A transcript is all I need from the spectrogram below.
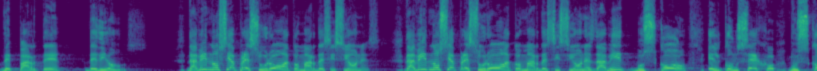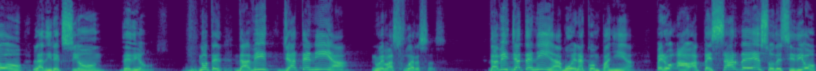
de parte de Dios. David no se apresuró a tomar decisiones. David no se apresuró a tomar decisiones. David buscó el consejo, buscó la dirección de Dios. Noten, David ya tenía nuevas fuerzas. David ya tenía buena compañía. Pero a, pesar de eso decidió,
